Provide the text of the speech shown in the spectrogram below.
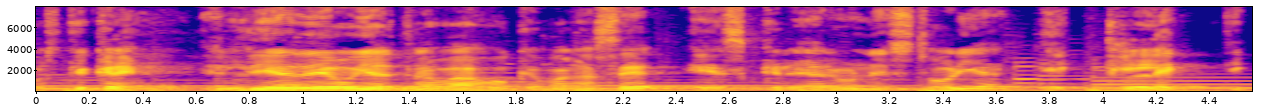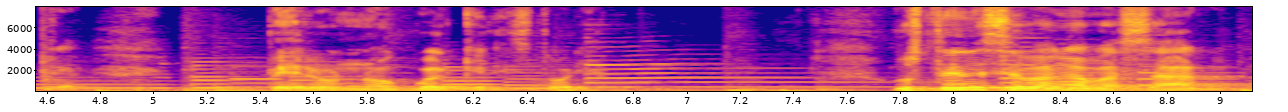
Pues, ¿qué creen? El día de hoy el trabajo que van a hacer es crear una historia ecléctica, pero no cualquier historia. Ustedes se van a basar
